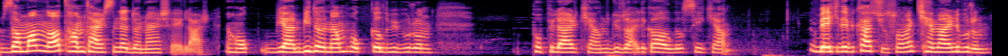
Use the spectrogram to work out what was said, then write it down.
zamanla tam tersine dönen şeyler. Yani bir dönem hokkalı bir burun popülerken, güzellik algısıyken belki de birkaç yıl sonra kemerli burun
